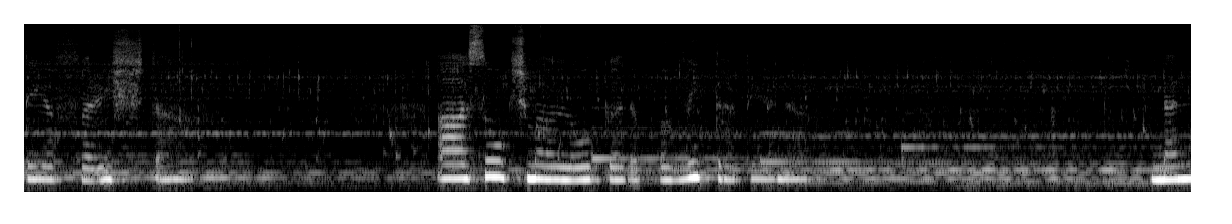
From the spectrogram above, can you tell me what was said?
ಪವಿತ್ರತೆಯ ಫರಿಷ್ಠ ಆ ಸೂಕ್ಷ್ಮ ಲೋಕದ ಪವಿತ್ರತೆಯನ್ನು ನನ್ನಲ್ಲಿ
